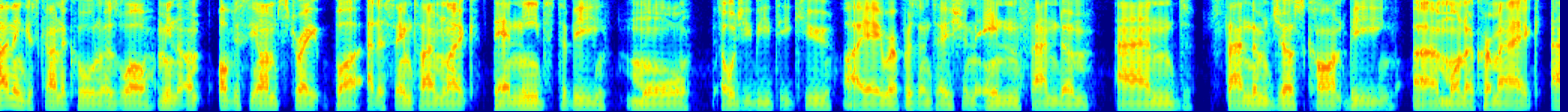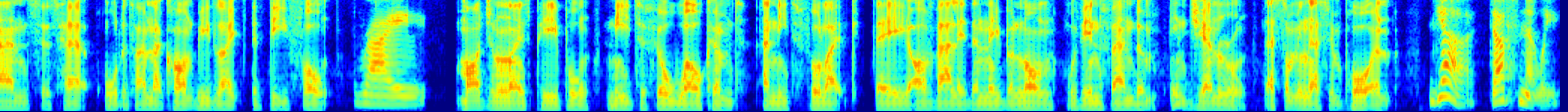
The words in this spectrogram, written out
I think it's kind of cool as well. I mean, um, obviously I'm straight, but at the same time, like there needs to be more LGBTQIA representation in fandom, and fandom just can't be uh, monochromatic and cis het all the time. That can't be like the default. Right. Marginalized people need to feel welcomed and need to feel like they are valid and they belong within fandom in general. That's something that's important. Yeah, definitely.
